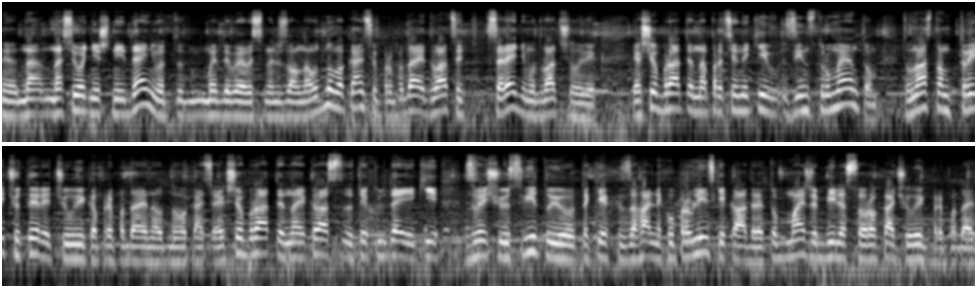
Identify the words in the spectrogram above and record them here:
е, на, на сьогоднішній день, от ми дивилися, аналізували, на одну вакансію пропадає 20, в середньому 20 чоловік. Якщо брати на працівників з інструментом, то в нас там 3-4 чоловіка припадає на одну вакансію. А якщо брати на якраз тих людей, які з вищою освітою, таких загальних управлінських кадри, то майже біля 40 чоловік припадає.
